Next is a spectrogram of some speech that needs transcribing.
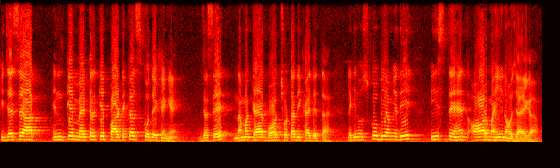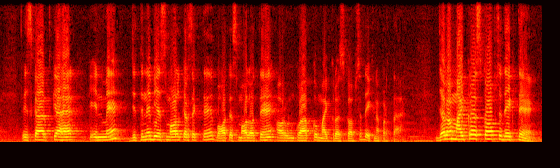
कि जैसे आप इनके मैटर के पार्टिकल्स को देखेंगे, जैसे नमक है, बहुत छोटा दिखाई देता है, लेकिन उसको भी हम यदि पीसते हैं तो और महीन हो जाएगा। इसका अर्थ क्या है कि इनमें जितने भी स्मॉल कर सकते हैं, बहुत स्मॉल होते हैं और उनको आपको माइक्रोस्कोप से देखना पड़ता है। जब हम माइक्रोस्कोप से देखते हैं,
